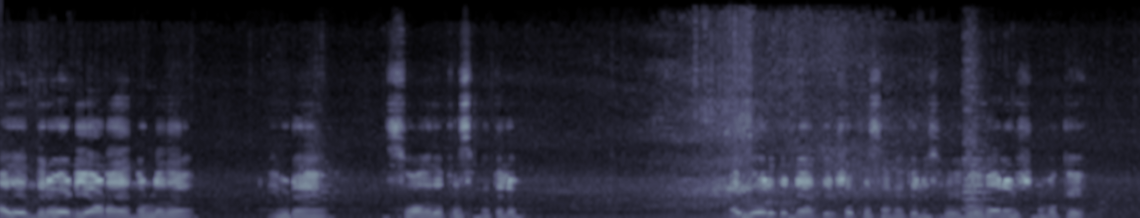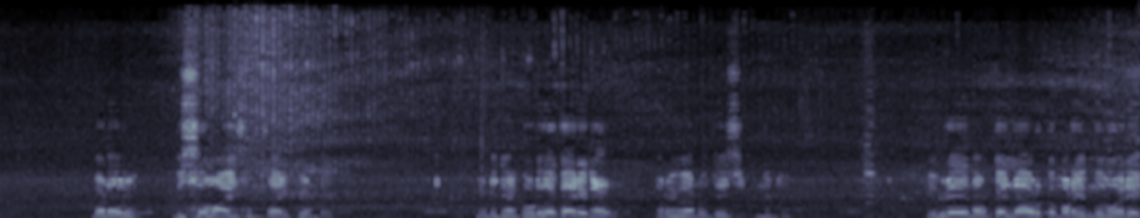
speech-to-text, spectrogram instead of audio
അത് എന്തിനു വേണ്ടിയാണ് എന്നുള്ളത് ഇവിടെ സ്വാഗത പ്രസംഗത്തിലും അതുപോലെ തന്നെ അധ്യക്ഷ പ്രസംഗത്തിൽ ശ്രീ ഗോപാലകൃഷ്ണനുമൊക്കെ വളരെ വിശദമായി സംസാരിക്കുന്നുണ്ട്. അതുകൊണ്ട് ഞാൻ കൂടുതൽ കാര്യങ്ങൾ പറയുവാൻ ഉദ്ദേശിക്കുന്നില്ല. ഇവിടെ നമുക്ക് എല്ലാവർക്കും അറിയുന്നത് പോലെ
